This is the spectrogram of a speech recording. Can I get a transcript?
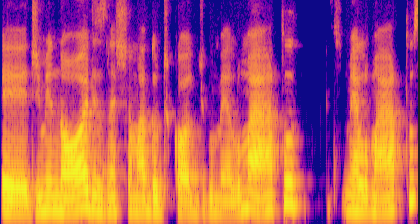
é, de menores, né, chamado de código Melo, Mato, Melo Matos,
